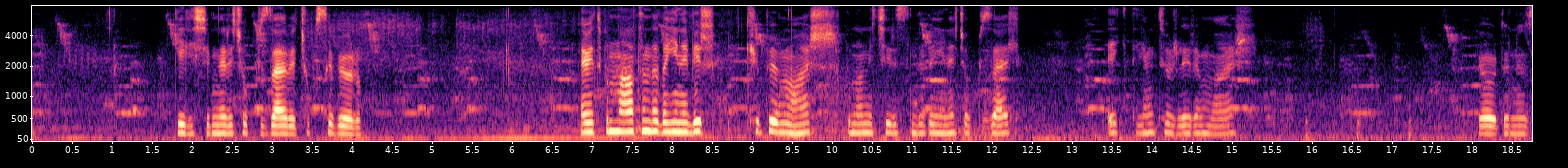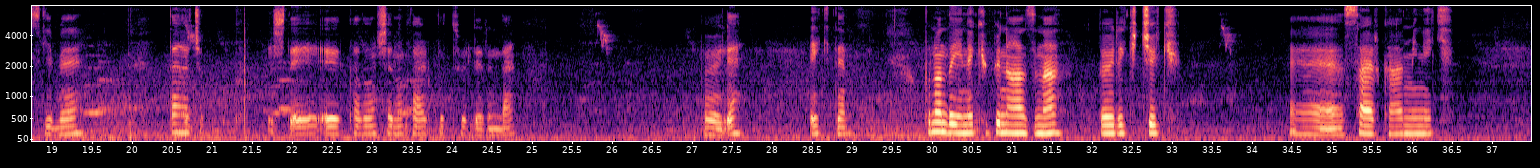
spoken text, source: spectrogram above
Gelişimleri çok güzel ve çok seviyorum. Evet bunun altında da yine bir küpüm var. Bunun içerisinde de yine çok güzel ektiğim türlerim var. Gördüğünüz gibi daha çok işte e, kalonşanın farklı türlerinden böyle ektim. Bunun da yine küpün ağzına böyle küçük e, sarkan minik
